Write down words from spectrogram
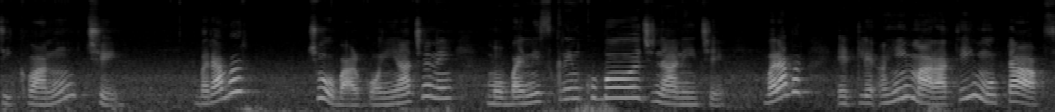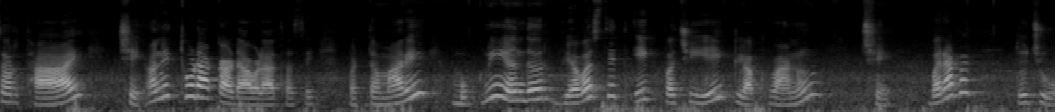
શીખવાનું છે. બરાબર? જો બાળકો અહીંયા છે ને, મોબાઈલની સ્ક્રીન ખૂબ જ નાની છે. બરાબર? એટલે અહીં મારાથી મોટા અક્ષર થાય છે અને થોડા કાડાવડા થશે. પણ તમારે બુકની અંદર વ્યવસ્થિત એક પછી એક લખવાનું છે. બરાબર? તો જુઓ,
